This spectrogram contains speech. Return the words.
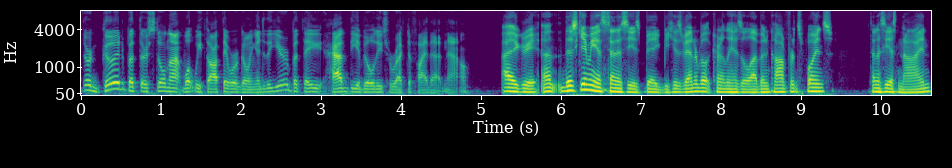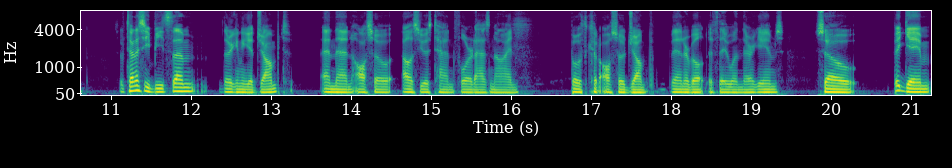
they're good, but they're still not what we thought they were going into the year. But they have the ability to rectify that now. I agree. And this game against Tennessee is big because Vanderbilt currently has 11 conference points. Tennessee has nine. So if Tennessee beats them, they're going to get jumped. And then also LSU has 10, Florida has nine. Both could also jump Vanderbilt if they win their games. So big game.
